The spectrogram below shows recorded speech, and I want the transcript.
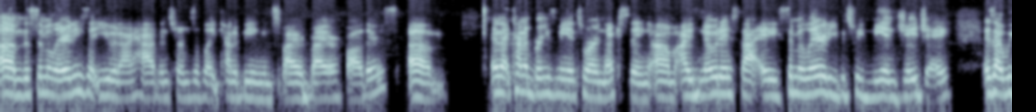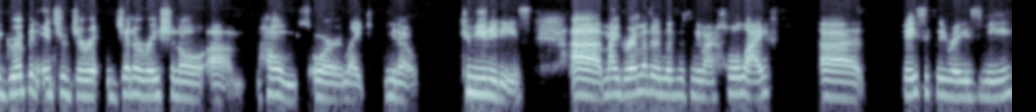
um, the similarities that you and I have in terms of like kind of being inspired by our fathers. Um, and that kind of brings me into our next thing. Um, I noticed that a similarity between me and JJ is that we grew up in intergenerational um, homes or like, you know, communities. Uh, my grandmother lived with me my whole life. Uh, basically raised me.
